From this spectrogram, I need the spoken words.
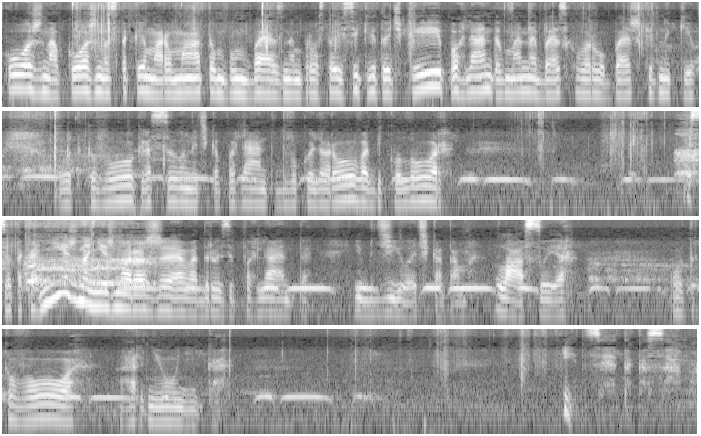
Кожна, кожна з таким ароматом бомбезним. Просто і всі квіточки, погляньте, в мене без хвороб, без шкідників. От кого красунечка, погляньте, двокольорова, біколор. Ось така ніжна, ніжно рожева, друзі, погляньте і бджілочка там ласує. Откво гарнюненька. І це така сама.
